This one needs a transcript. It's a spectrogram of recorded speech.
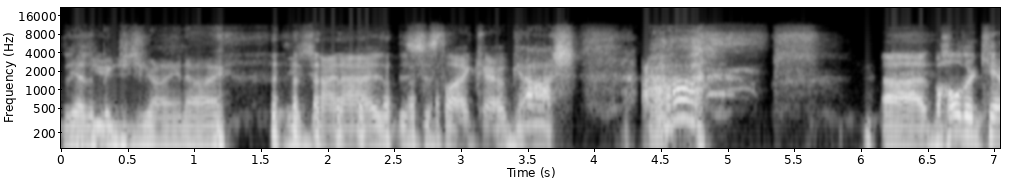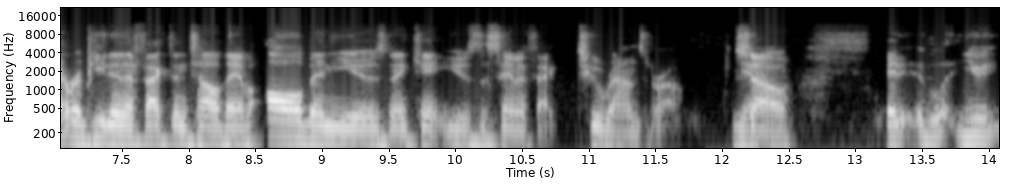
the yeah, the big giant eye. these giant eye. It's just like, oh gosh, ah. Uh, Beholder can't repeat an effect until they have all been used, and it can't use the same effect two rounds in a row. Yeah. So, it, it- you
